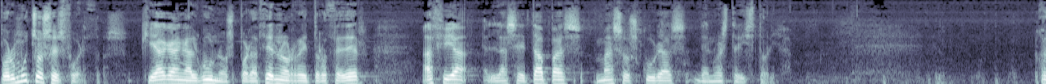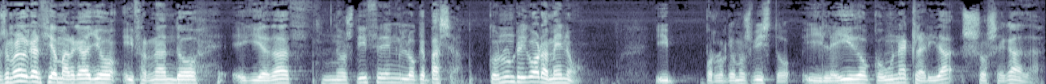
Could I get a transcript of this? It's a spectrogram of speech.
por muchos esfuerzos que hagan algunos por hacernos retroceder hacia las etapas más oscuras de nuestra historia. José Manuel García Margallo y Fernando Guiadaz nos dicen lo que pasa, con un rigor ameno y, por lo que hemos visto y leído, con una claridad sosegada,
